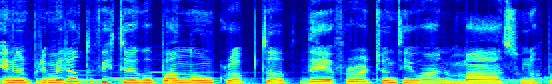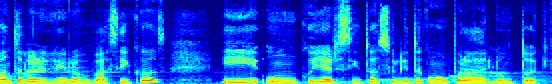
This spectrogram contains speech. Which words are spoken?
En el primer outfit estoy ocupando un crop top de Forever 21 más unos pantalones negros básicos y un collarcito azulito como para darle un toque.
